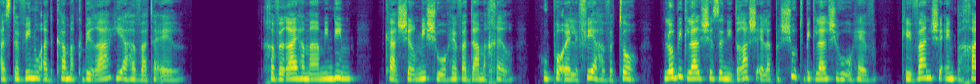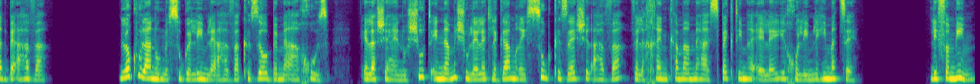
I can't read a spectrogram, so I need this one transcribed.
אז תבינו עד כמה כבירה היא אהבת האל. חבריי המאמינים, כאשר מישהו אוהב אדם אחר, הוא פועל לפי אהבתו, לא בגלל שזה נדרש אלא פשוט בגלל שהוא אוהב, כיוון שאין פחד באהבה. לא כולנו מסוגלים לאהבה כזו במאה אחוז, אלא שהאנושות אינה משוללת לגמרי סוג כזה של אהבה, ולכן כמה מהאספקטים האלה יכולים להימצא. לפעמים,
